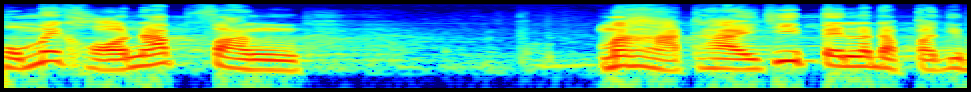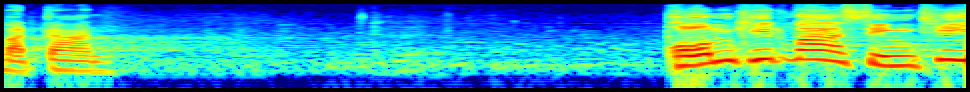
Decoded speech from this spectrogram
ผมไม่ขอนับฝั่งมหาไทยที่เป็นระดับปฏิบัติการ ผมคิดว่าสิ่งที่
